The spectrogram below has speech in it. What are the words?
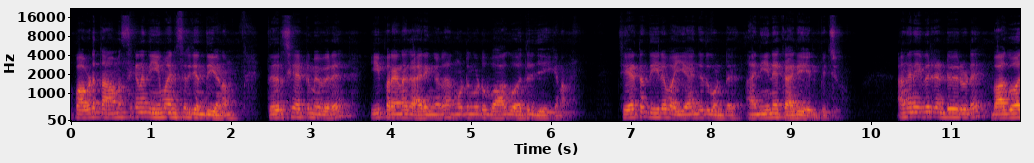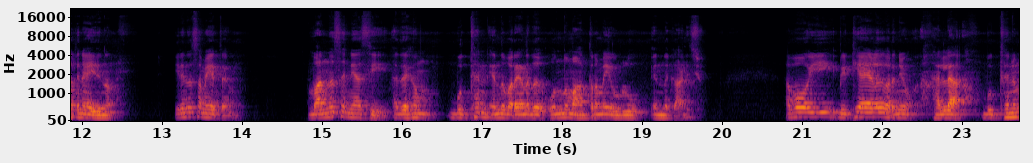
അപ്പോൾ അവിടെ താമസിക്കണ നിയമം അനുസരിച്ച് എന്ത് ചെയ്യണം? തീർച്ചയായിട്ടും ഇവർ ഈ പറയുന്ന കാര്യങ്ങൾ അങ്ങോട്ടും ഇങ്ങോട്ടും ഭാഗവത്തിൽ ജയിക്കണം. ചേട്ടൻ തീരെ വയ്യാഞ്ഞത് കൊണ്ട് അനിയനെ കാര്യം ഏൽപ്പിച്ചു. അങ്ങനെ ഇവർ രണ്ടുപേരുടെ ഭാഗവതത്തിനായിരുന്നു ഇരുന്ന സമയത്ത് വന്ന സന്യാസി അദ്ദേഹം ബുദ്ധൻ എന്ന് പറയണത് ഒന്ന് മാത്രമേ ഉള്ളൂ എന്ന് കാണിച്ചു. അപ്പോൾ ഈ വിഡ്ഢിയായാൾ പറഞ്ഞു അല്ല ബുദ്ധനും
